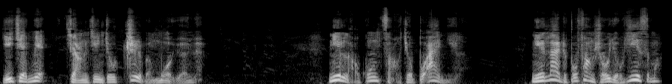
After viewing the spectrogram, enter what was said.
一见面，蒋静就质问莫圆圆：“你老公早就不爱你了，你赖着不放手有意思吗？”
